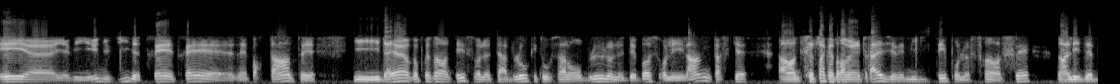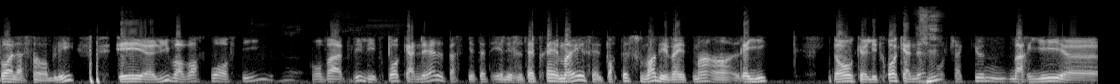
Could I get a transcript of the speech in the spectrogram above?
Et euh, il avait eu une vie de très, très importante. Il est d'ailleurs représenté sur le tableau qui est au Salon Bleu, là, le débat sur les langues, parce que en 1793, il avait milité pour le français dans les débats à l'Assemblée. Et euh, lui va avoir trois filles qu'on va appeler les trois cannelles parce qu'elles étaient, elles étaient très minces. Elles portaient souvent des vêtements en rayés. Donc, euh, les trois cannelles Ok. vont chacune marier euh,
